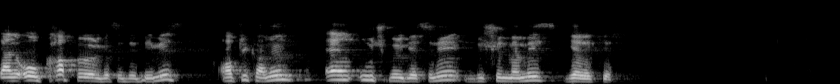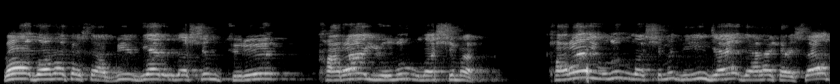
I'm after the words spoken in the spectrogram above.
Yani o Kap bölgesi dediğimiz Afrika'nın en uç bölgesini düşünmemiz gerekir. Ve değerli arkadaşlar bir diğer ulaşım türü kara yolu ulaşımı. Kara yolu ulaşımı deyince değerli arkadaşlar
